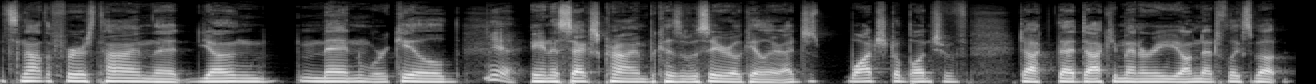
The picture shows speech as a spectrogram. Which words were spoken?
it's not the first time that young men were killed Yeah. in a sex crime because of a serial killer. I just watched a bunch of doc that documentary on Netflix about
